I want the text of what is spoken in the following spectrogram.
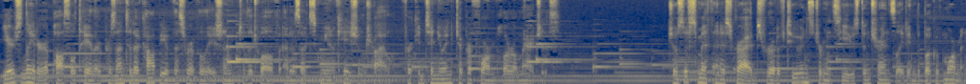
Years later, Apostle Taylor presented a copy of this revelation to the Twelve at his excommunication trial for continuing to perform plural marriages. Joseph Smith and his scribes wrote of two instruments used in translating the Book of Mormon.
